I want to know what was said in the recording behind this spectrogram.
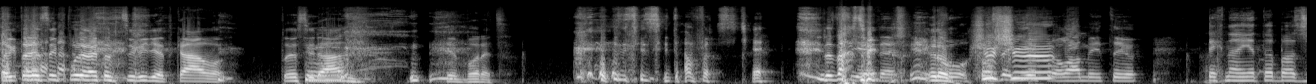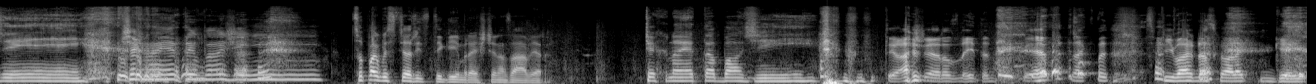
tak to jestli půjde, tak to chci vidět, kámo. To jestli dá. Je borec. Ty si tam prostě To zase jede. jenom šušu. ty jo. Všechno je to boží. Všechno je ty boží. Co pak bys chtěl říct ty gamere ještě na závěr? Všechno je to boží. Ty máš hrozný ten zpěv, tak se zpíváš na schválek gay.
